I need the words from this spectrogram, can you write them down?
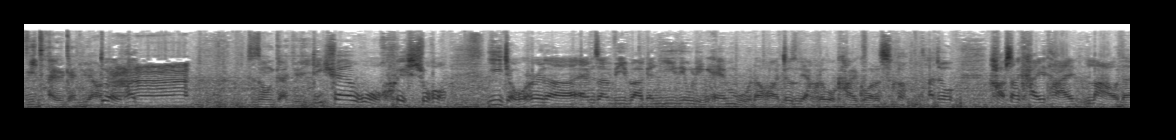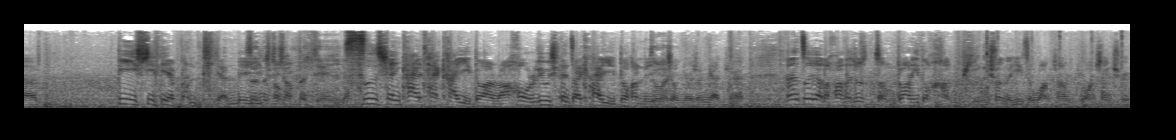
V 带的感觉一样，对它这种感觉一样。的确，我会说，一九二的 M 三 V 八跟一六零 M 五的话，就是两个都我开过的时候，它就好像开一台老的 B 系列本田的一种，真的就像本田一样四千开才开一段，然后六千再开一段的一种，对有种感觉。但是这个的话，它就是整段力都很平顺的一直往上往上去。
